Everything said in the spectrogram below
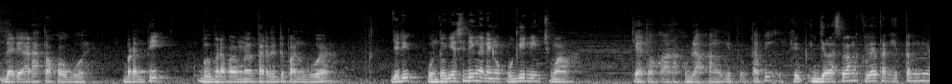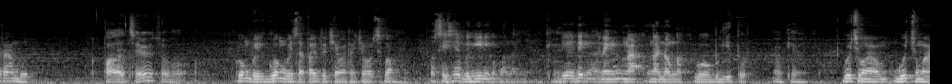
dari arah toko gue berhenti beberapa meter di depan gue jadi untungnya sih dia nggak nengok begini cuma jatuh ke arah ke belakang gitu tapi jelas banget kelihatan hitam nih rambut Kepala cewek cowok. Gue gue nggak bisa tahu itu cewek atau cowok sebab posisinya begini kepalanya. Oke. dia dia nggak nggak nggak nongak gue begitu. Oke. oke. gue cuma gue cuma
